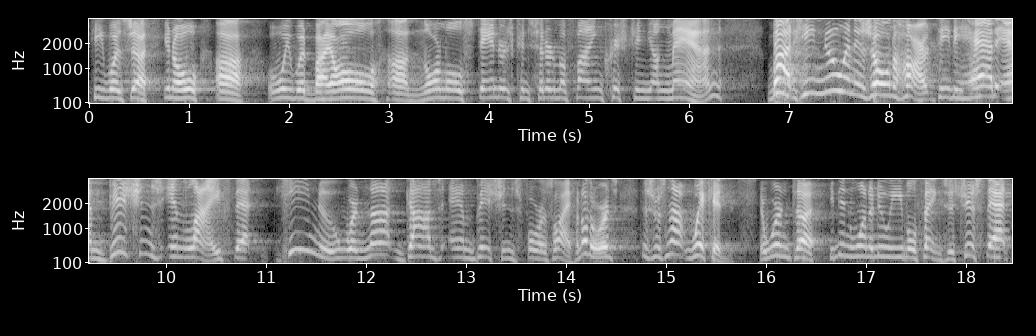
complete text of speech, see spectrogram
he was, uh, you know, uh, we would by all uh, normal standards consider him a fine Christian young man. But he knew in his own heart that he had ambitions in life that he knew were not God's ambitions for his life. In other words, this was not wicked. There weren't, uh, he didn't want to do evil things. It's just that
